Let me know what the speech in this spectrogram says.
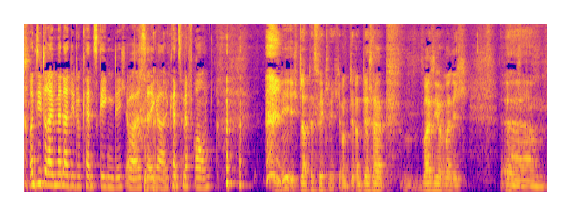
Und die drei Männer, die du kennst, gegen dich, aber ist ja egal, du kennst mehr Frauen. nee, ich glaube das wirklich. Und, und deshalb weiß ich auch immer nicht, ähm,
